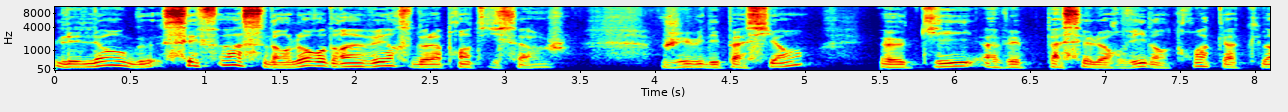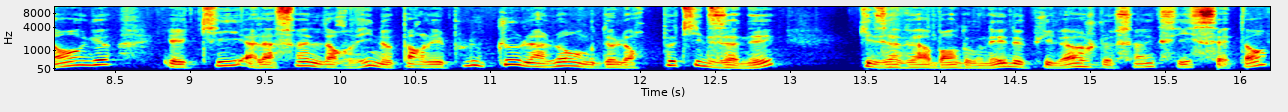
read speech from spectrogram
les langues s'effacent dans l'ordre inverse de l'apprentissage. J'ai eu des patients euh, qui avaient passé leur vie dans trois, quatre langues et qui, à la fin de leur vie, ne parlaient plus que la langue de leurs petites années qu'ils avaient abandonnée depuis l'âge de 5, 6, 7 ans.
